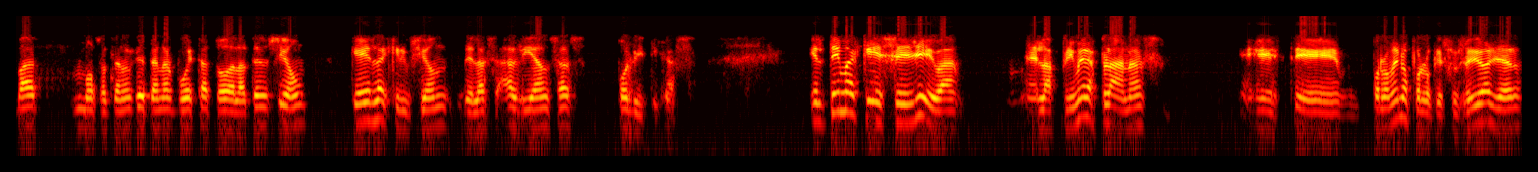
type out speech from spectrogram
vamos a tener que tener puesta toda la atención, que es la inscripción de las alianzas políticas. El tema que se lleva en las primeras planas, este, por lo menos por lo que sucedió ayer,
